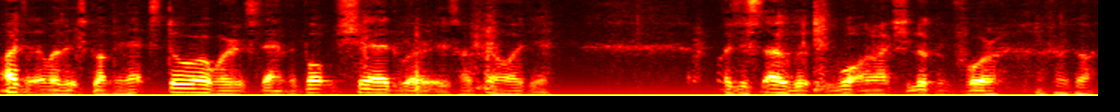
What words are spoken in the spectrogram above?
I don't know whether it's gone to next door, where it's down the bottom shed, where it is. I've no idea. I just know that what I'm actually looking for, I've got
